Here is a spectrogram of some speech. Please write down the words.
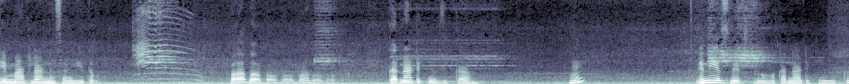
ఏం మాట్లాడినా సంగీతం. బా బా బా బాబా బా బా మ్యూజిక్? ఎన్ని ఇయర్స్ నేర్చుకున్నామా కర్ణాటక మ్యూజిక్?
